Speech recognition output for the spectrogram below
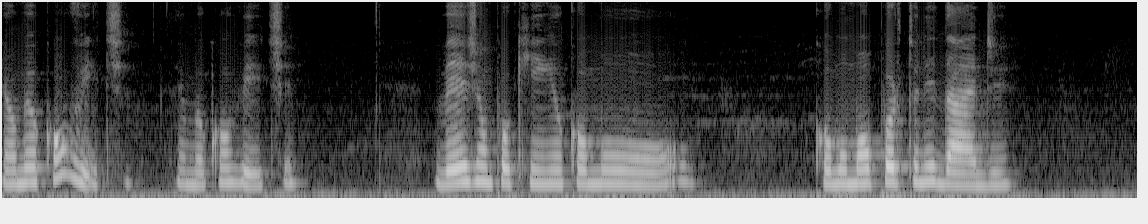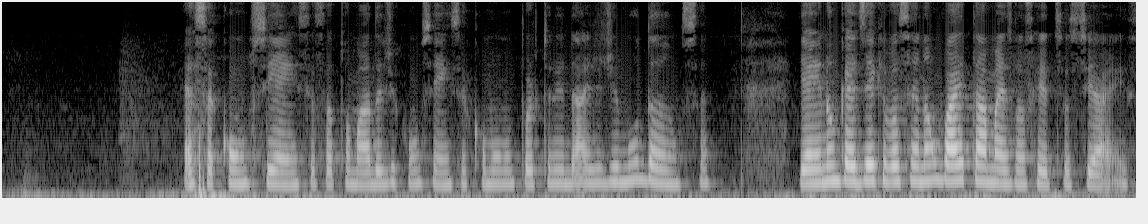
É o meu convite, é o meu convite. Veja um pouquinho como como uma oportunidade essa consciência, essa tomada de consciência como uma oportunidade de mudança. E aí não quer dizer que você não vai estar mais nas redes sociais,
